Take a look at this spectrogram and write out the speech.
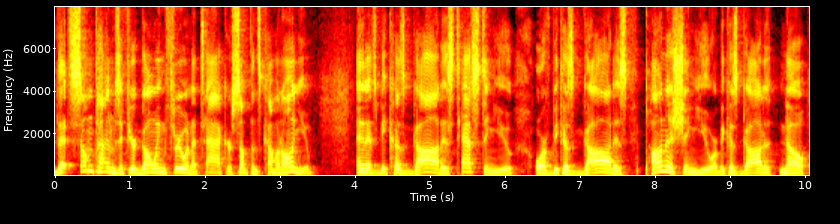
that sometimes if you're going through an attack or something's coming on you, and it's because God is testing you, or if because God is punishing you, or because God is no,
